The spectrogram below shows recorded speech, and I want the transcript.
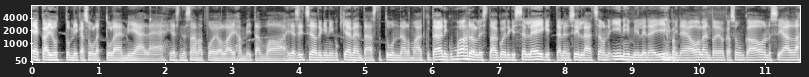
eka juttu, mikä sulle tulee mieleen, ja sitten ne sanat voi olla ihan mitä vaan. Ja sitten se jotenkin niinku keventää sitä tunnelmaa, että kun tämä niinku mahdollistaa kuitenkin sen leikittelyn sillä, että se on inhimillinen ihminen Niinpä. ja olento, joka sunkaan on siellä.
